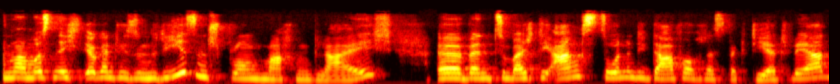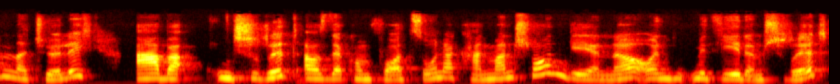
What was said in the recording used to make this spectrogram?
Und man muss nicht irgendwie so einen Riesensprung machen gleich. Äh, wenn zum Beispiel die Angstzone, die darf auch respektiert werden, natürlich. Aber einen Schritt aus der Komfortzone kann man schon gehen. Ne? Und mit jedem Schritt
